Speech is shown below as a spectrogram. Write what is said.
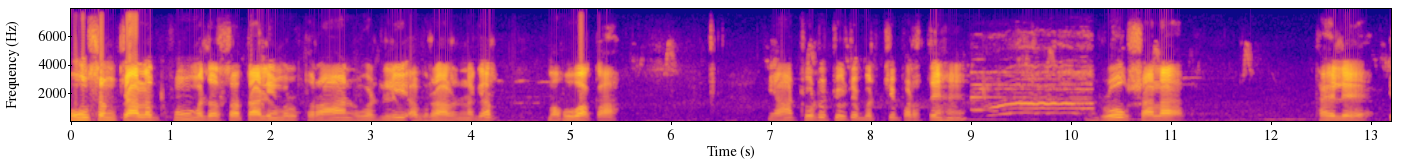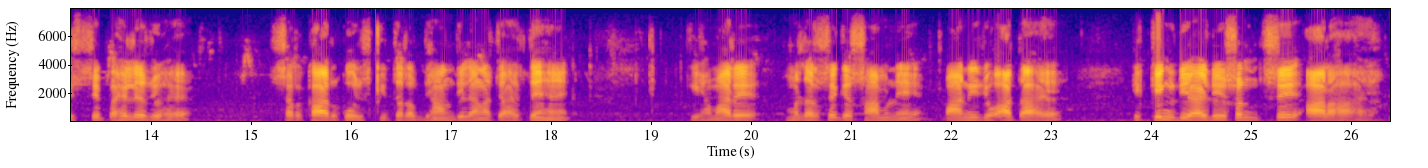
हूँ संचालक हूँ, मदरसा, तालीमुल कुरान, वडली, अबरार नगर, महुआ का। यहाँ छोटे छोटे बच्चे पढ़ते हैं। रोगशाला फैले इससे पहले जो है, सरकार को इसकी तरफ़ ध्यान दिलाना चाहते हैं कि हमारे मदरसे के सामने पानी जो आता है, ये किंग डिहाइड्रेशन से आ रहा है।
